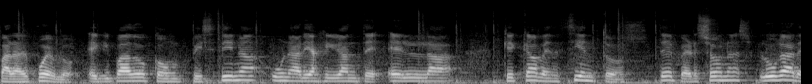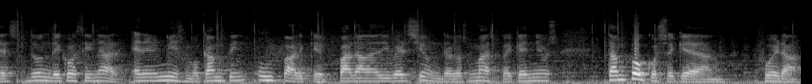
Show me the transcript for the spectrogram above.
para el pueblo, equipado con piscina, un área gigante en la que caben cientos de personas, lugares donde cocinar en el mismo camping, un parque para la diversión de los más pequeños, tampoco se quedan fuera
